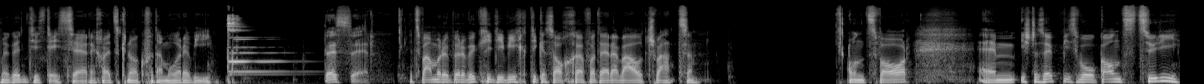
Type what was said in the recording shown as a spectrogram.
wir gehen ins Dessert. Ich habe jetzt genug von dem Uhren Wein. Dessert. Jetzt wollen wir über wirklich die wichtigen Sachen von dieser Welt schwätzen. Und zwar ähm, ist das etwas, wo ganz Zürich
